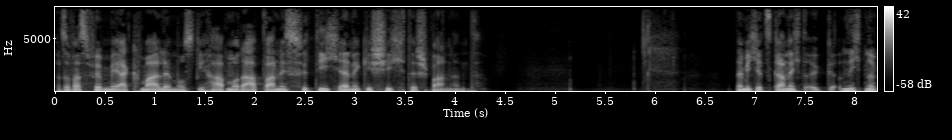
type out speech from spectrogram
Also was für Merkmale muss die haben oder ab wann ist für dich eine Geschichte spannend? Nämlich jetzt gar nicht, nicht nur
